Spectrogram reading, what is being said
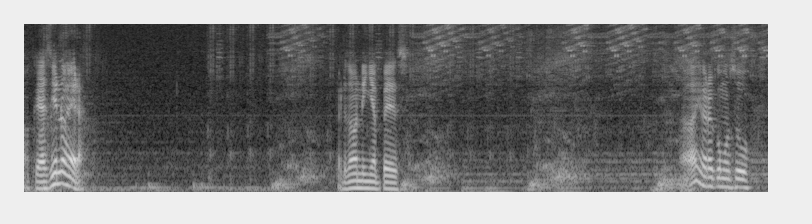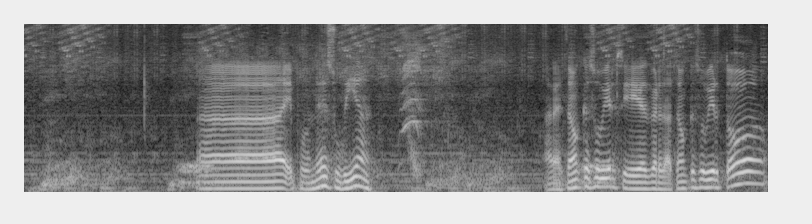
Ok, así no era. Perdón, niña pez. Ay, ahora cómo subo. Ay, ¿por dónde subía? A ver, tengo que subir, sí, es verdad, tengo que subir todo.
